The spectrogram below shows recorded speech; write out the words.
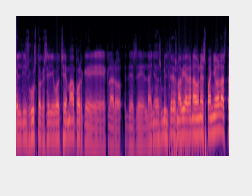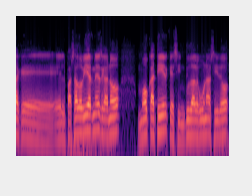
el disgusto que se llevó Chema porque, claro, desde el año 2003 no había ganado un español hasta que el pasado viernes ganó Mokatir, que sin duda alguna ha sido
